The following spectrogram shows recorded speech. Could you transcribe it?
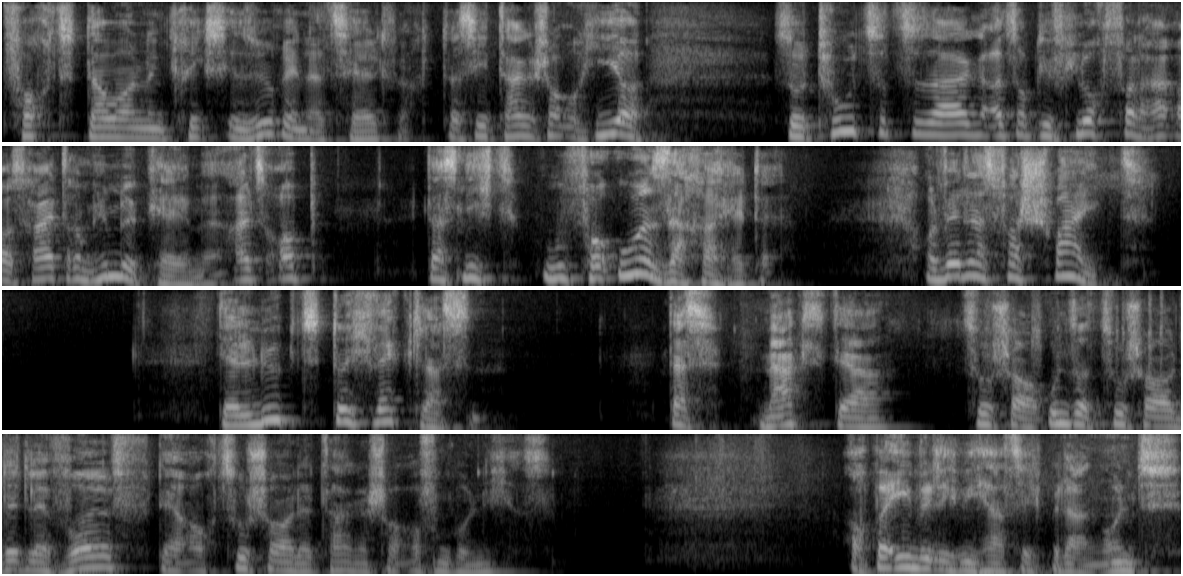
fortdauernden Kriegs in Syrien erzählt wird. Dass die Tagesschau auch hier so tut sozusagen, als ob die Flucht von, aus heiterem Himmel käme, als ob das nicht Verursacher hätte. Und wer das verschweigt, der lügt durch Weglassen. Das merkt der Zuschauer, unser Zuschauer Detlef Wolf, der auch Zuschauer der Tagesschau offenkundig ist. Auch bei ihm will ich mich herzlich bedanken. Und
